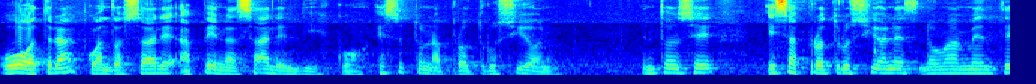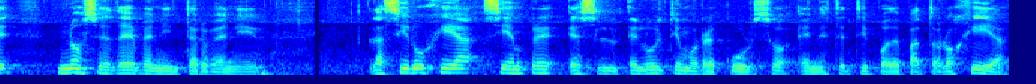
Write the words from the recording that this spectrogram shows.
u otra cuando sale, apenas sale el disco. Eso es una protrusión. Entonces, esas protrusiones normalmente no se deben intervenir. La cirugía siempre es el último recurso en este tipo de patología.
